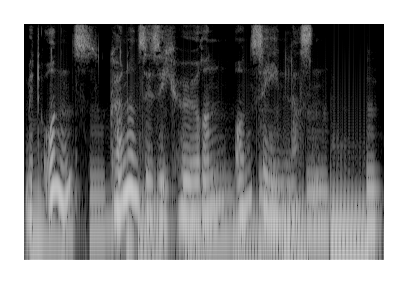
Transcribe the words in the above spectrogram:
Mit uns können Sie sich hören und sehen lassen.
